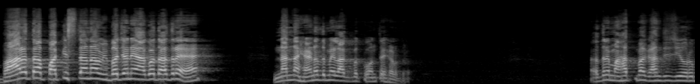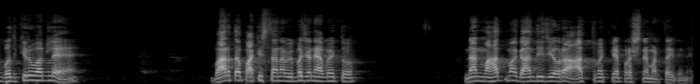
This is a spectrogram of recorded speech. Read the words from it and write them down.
ಭಾರತ ಪಾಕಿಸ್ತಾನ ವಿಭಜನೆ ಆಗೋದಾದ್ರೆ ನನ್ನ ಹೆಣದ ಮೇಲೆ ಆಗ್ಬೇಕು ಅಂತ ಹೇಳಿದ್ರು ಆದ್ರೆ ಮಹಾತ್ಮ ಗಾಂಧೀಜಿಯವರು ಬದುಕಿರುವಾಗಲೇ ಭಾರತ ಪಾಕಿಸ್ತಾನ ವಿಭಜನೆ ಆಗೋಯ್ತು. ನಾನು ಮಹಾತ್ಮ ಗಾಂಧೀಜಿಯವರ ಆತ್ಮಕ್ಕೆ ಪ್ರಶ್ನೆ ಮಾಡ್ತಾ ಇದ್ದೀನಿ.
